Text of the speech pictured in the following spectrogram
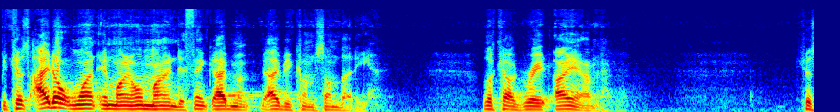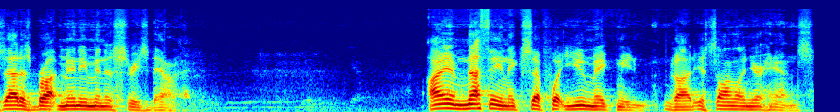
Because I don't want in my own mind to think a, I become somebody. Look how great I am. Because that has brought many ministries down. I am nothing except what you make me, God. It's all in your hands.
